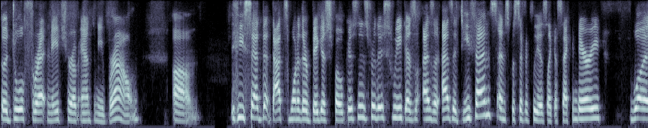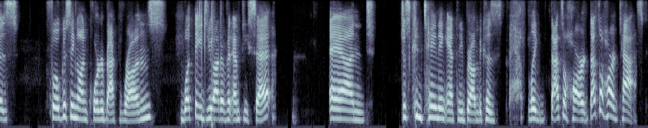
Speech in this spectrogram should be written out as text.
the dual threat nature of Anthony Brown. Um, he said that that's one of their biggest focuses for this week as as a, as a defense and specifically as like a secondary was focusing on quarterback runs, what they do out of an empty set, and just containing Anthony Brown because like that's a hard that's a hard task.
